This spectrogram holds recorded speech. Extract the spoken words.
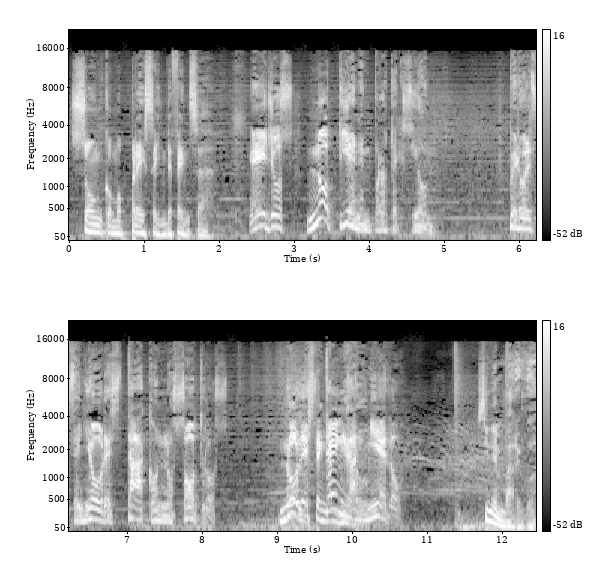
son como presa indefensa. Ellos no tienen protección. Pero el Señor está con nosotros. No, les tengan, miedo. Sin embargo,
